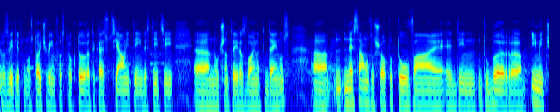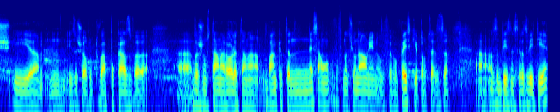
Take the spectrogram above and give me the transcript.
развитието на устойчива инфраструктура, така и социалните инвестиции, научната и развойната дейност. Не само защото това е един добър имидж и, и защото това показва важността на ролята на банката не само в националния, но в европейския процес за, за бизнес развитие,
